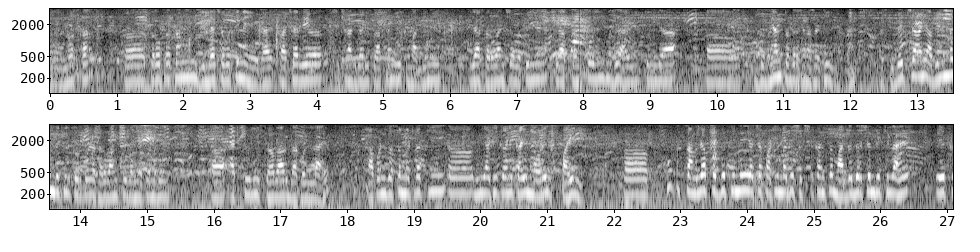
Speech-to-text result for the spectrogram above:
नमस्कार. सर्वप्रथम जिल्ह्याच्या वतीने डाय प्राचार्य शिक्षणाधिकारी प्राथमिक माध्यमिक या सर्वांच्या वतीने या कणकवलीमध्ये आयोजित केलेल्या विज्ञान प्रदर्शनासाठी शुभेच्छा आणि अभिनंदन देखील करतो या सर्वांचे. त्यांनी याच्यामध्ये ॲक्टिवली सहभाग दाखवलेला आहे. आपण जसं म्हटलं की मी या ठिकाणी काही मॉडेल्स पाहिली. खूप चांगल्या पद्धतीने याच्या पाठीमागे शिक्षकांचं मार्गदर्शन देखील आहे. एक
